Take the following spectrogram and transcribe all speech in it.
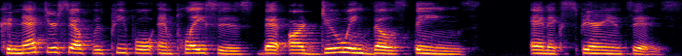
Connect yourself with people and places that are doing those things and experiences.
